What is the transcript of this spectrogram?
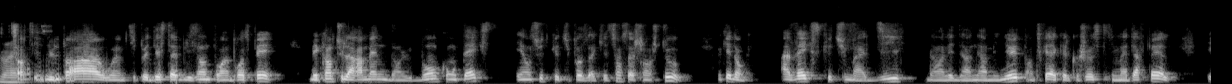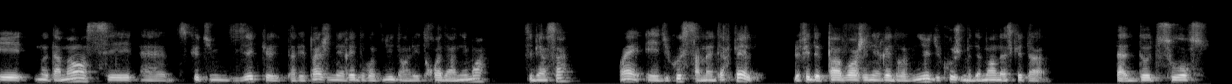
ouais. sortie de nulle part ou un petit peu déstabilisante pour un prospect. Mais quand tu la ramènes dans le bon contexte, et ensuite que tu poses la question, ça change tout. OK, donc avec ce que tu m'as dit dans les dernières minutes, en tout cas, il y a quelque chose qui m'interpelle. Et notamment, c'est euh, ce que tu me disais que tu n'avais pas généré de revenus dans les trois derniers mois. C'est bien ça? Ouais. Et du coup, ça m'interpelle. Le fait de ne pas avoir généré de revenus, du coup, je me demande, est-ce que tu as, as d'autres sources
